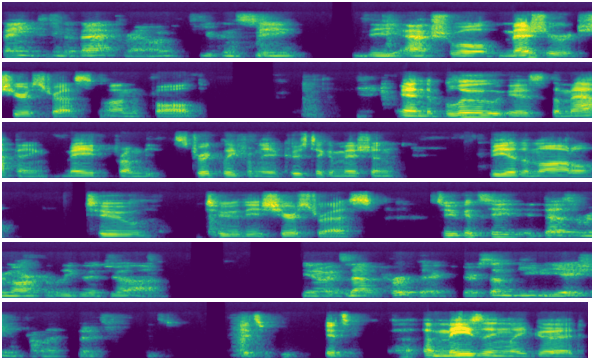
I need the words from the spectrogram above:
faint in the background, you can see the actual measured shear stress on the fault. And the blue is the mapping made from the, strictly from the acoustic emission via the model to, to the shear stress. So you can see it does a remarkably good job. You know, it's not perfect. There's some deviation from it, but it's, it's, it's, it's amazingly good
